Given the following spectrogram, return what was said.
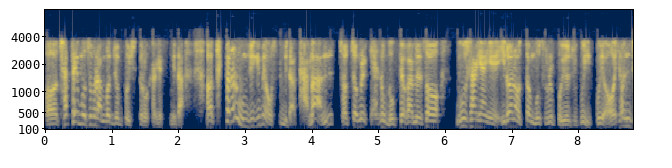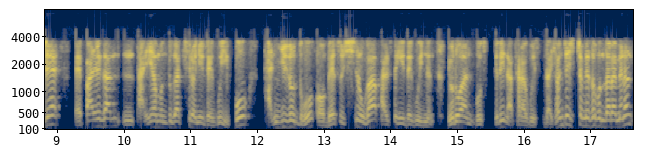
어, 차트의 모습을 한번 좀 보시도록 하겠습니다. 어, 특별한 움직임이 없습니다. 다만 저점을 계속 높여가면서 우상향의 이런 어떤 모습을 보여주고 있고요. 현재 빨간 음, 다이아몬드가 출현 이 되고 있고 단기로도 어, 매수 신호가 발생이 되고 있는 이러한 모습들이 나타나고 있습니다. 현재 시점에서 본다면은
